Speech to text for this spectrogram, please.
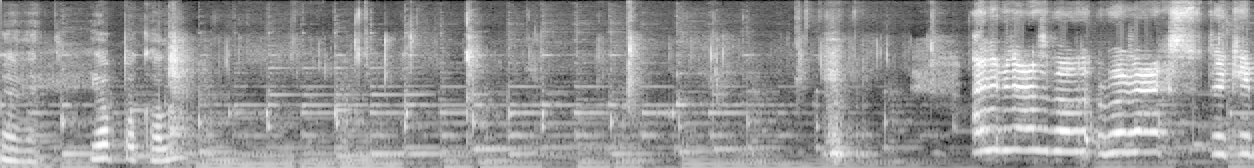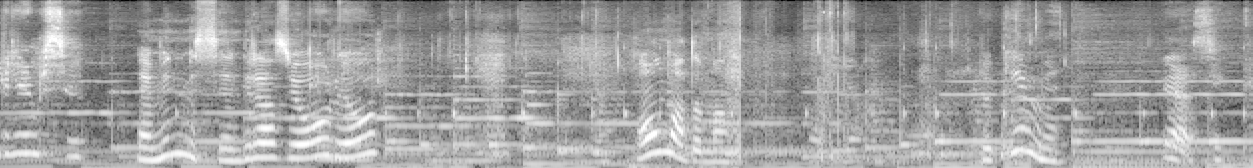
Evet. Yap bakalım. Anne biraz borax su dökebilir misin? Emin misin? Biraz yoğur yoğur. Olmadı mı? Dökeyim mi? Birazcık.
